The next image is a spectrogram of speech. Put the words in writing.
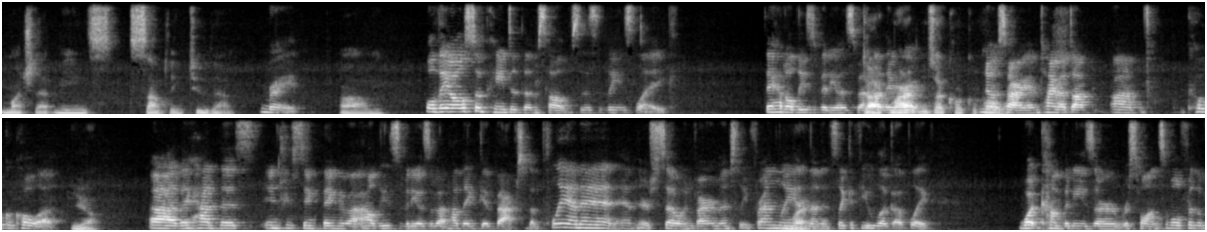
much that means something to them. Right. Um, Well, they also painted themselves as these like. They had all these videos about how Doc they Martens or Coca were. Cola? No, sorry, I'm talking about Doc um, Coca Cola. Yeah. Uh, they had this interesting thing about how these videos about how they give back to the planet and they're so environmentally friendly, Right. and then it's like if you look up like what companies are responsible for the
